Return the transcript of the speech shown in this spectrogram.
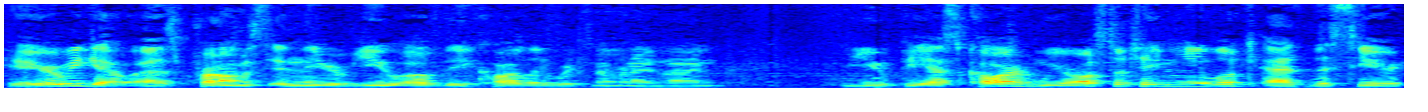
Here we go. As promised in the review of the Carl Edwards number 99 UPS car, we are also taking a look at this year,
